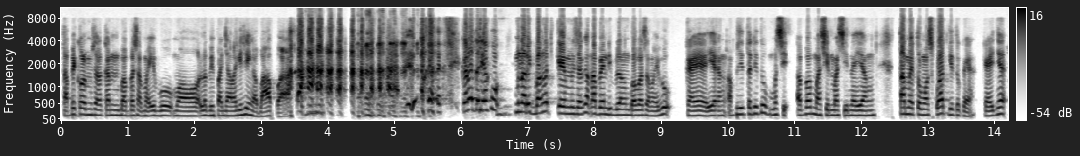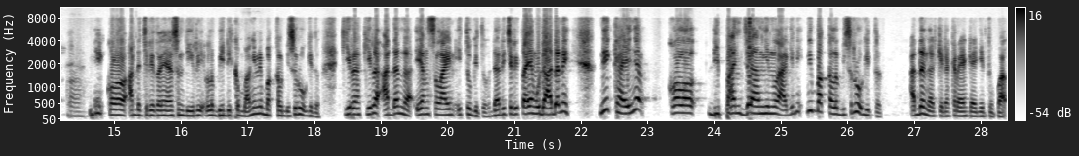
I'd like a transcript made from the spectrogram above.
Tapi kalau misalkan Bapak sama Ibu mau lebih panjang lagi sih nggak apa-apa. Karena tadi aku menarik banget kayak misalkan apa yang dibilang Bapak sama Ibu kayak yang apa sih tadi tuh mesin apa mesin-mesinnya yang Tame Thomas Squad gitu kayak kayaknya Hmm. ini kalau ada ceritanya sendiri lebih dikembangin ini bakal lebih seru gitu. Kira-kira ada nggak yang selain itu gitu dari cerita yang udah ada nih? Nih kayaknya kalau dipanjangin lagi nih ini bakal lebih seru gitu. Ada nggak kira-kira yang kayak gitu Pak?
